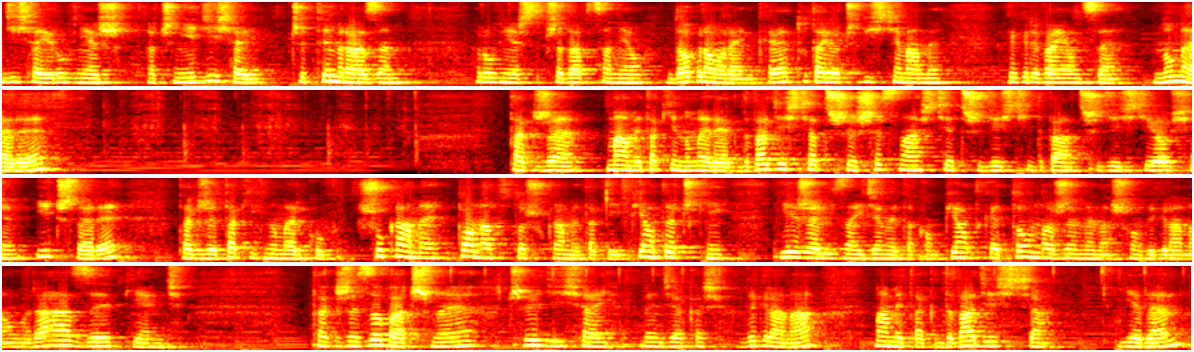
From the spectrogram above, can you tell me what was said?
dzisiaj również, znaczy nie dzisiaj, czy tym razem również sprzedawca miał dobrą rękę. Tutaj oczywiście mamy wygrywające numery. Także mamy takie numery jak 23, 16, 32, 38 i 4. Także takich numerków szukamy. Ponadto szukamy takiej piąteczki. Jeżeli znajdziemy taką piątkę, to mnożymy naszą wygraną razy 5. Także zobaczmy, czy dzisiaj będzie jakaś wygrana. Mamy tak 21,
